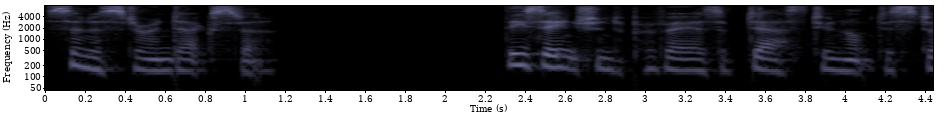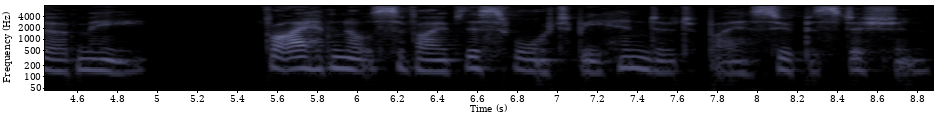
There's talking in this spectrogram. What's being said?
sinister and dexter. These ancient purveyors of death do not disturb me, for I have not survived this war to be hindered by a superstition.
